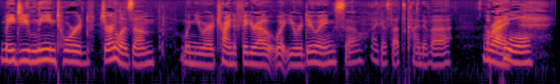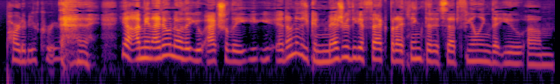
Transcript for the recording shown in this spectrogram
made you lean toward journalism when you were trying to figure out what you were doing. So I guess that's kind of a, a right. cool part of your career? yeah, I mean, I don't know that you actually, you, you, I don't know that you can measure the effect, but I think that it's that feeling that you, um,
